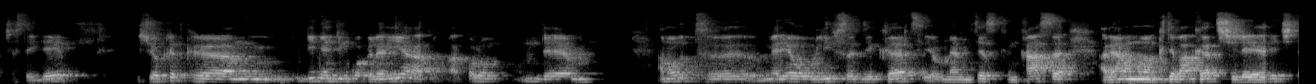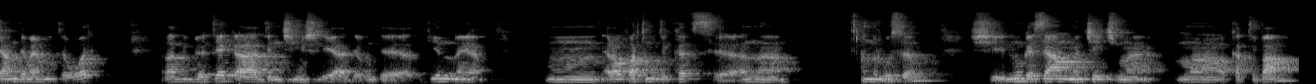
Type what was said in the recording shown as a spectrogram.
această idee și eu cred că vine din copilărie, acolo unde am avut uh, mereu lipsă de cărți. Eu mi-amintesc în casă aveam uh, câteva cărți și le reciteam de mai multe ori. La biblioteca din Cimișlia, de unde vin, uh, erau foarte multe cărți în, în rusă și nu găseam cei ce mă, mă captiva.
